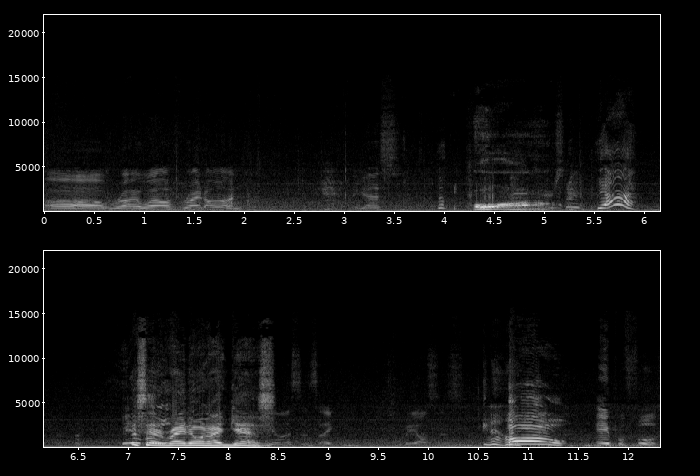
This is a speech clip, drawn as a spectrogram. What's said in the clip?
Oh, right, well, right on. I guess. Oh, Yeah. he said right on, I guess. Unless it's like somebody else's. No. Oh, April Fool's.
